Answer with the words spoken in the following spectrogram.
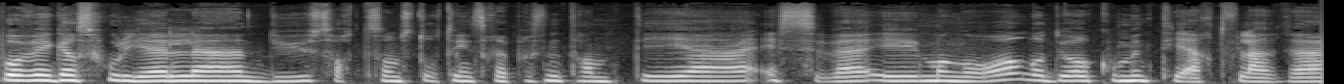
Bård Vegar Solhjell, du satt som stortingsrepresentant i eh, SV i mange år, og du har kommentert flere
